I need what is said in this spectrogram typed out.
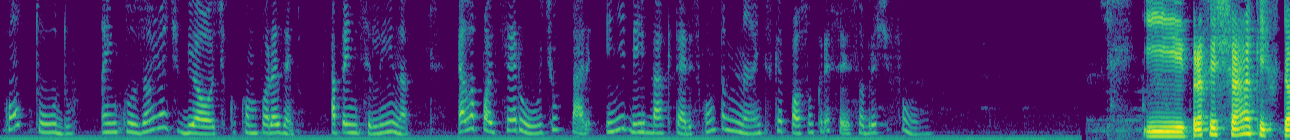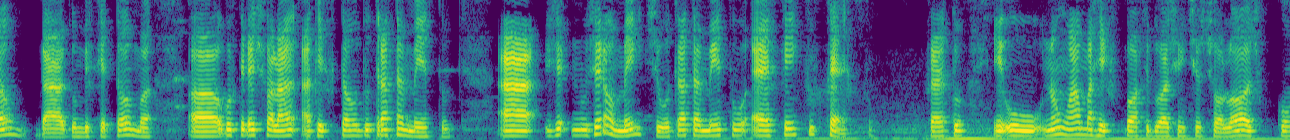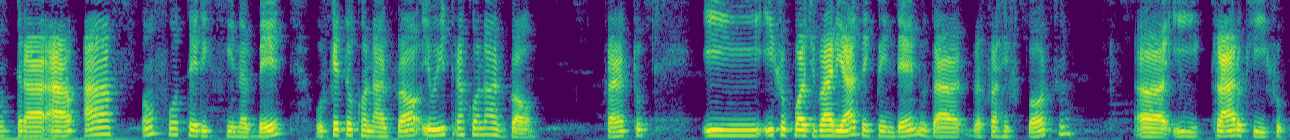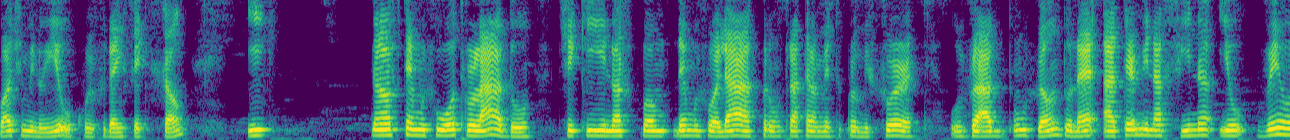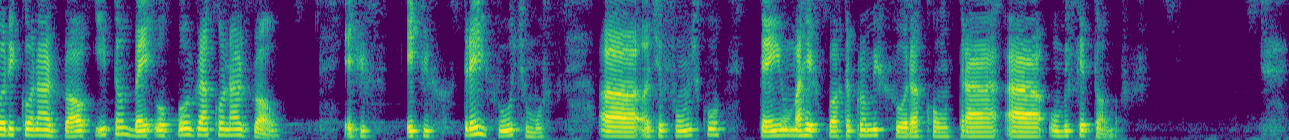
Contudo, a inclusão de antibiótico, como por exemplo a penicilina, ela pode ser útil para inibir bactérias contaminantes que possam crescer sobre este fungo. E para fechar a questão da, do micetoma, uh, eu gostaria de falar a questão do tratamento. Uh, geralmente, o tratamento é sem sucesso, certo? E o, não há uma resposta do agente etiológico contra a, anfotericina B, o cetoconazol e o itraconazol, certo? E isso pode variar dependendo da, da sua resposta. Uh, e claro que isso pode diminuir o curso da infecção. E nós temos o outro lado de que nós podemos olhar para um tratamento promissor usado, usando né, a terminafina e o veoriconazol e também o posaconazol. Esses, esses três últimos uh, antifúngicos têm uma resposta promissora contra uh, o micetoma.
